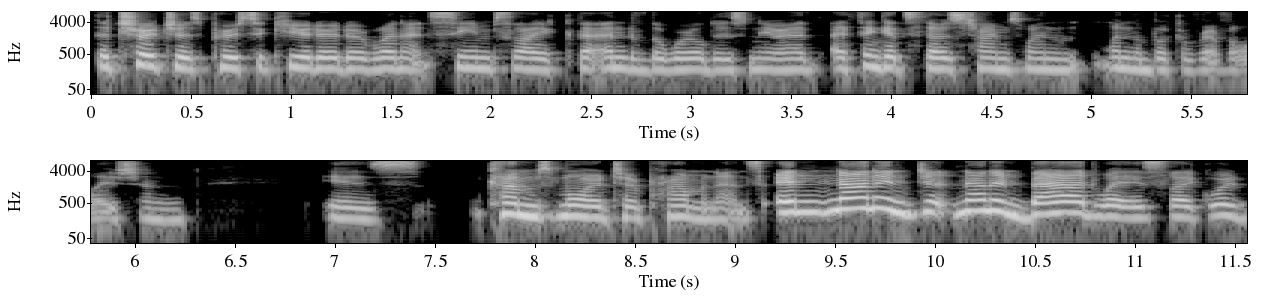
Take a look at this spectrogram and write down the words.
the church is persecuted or when it seems like the end of the world is near. I, I think it's those times when when the book of Revelation is comes more to prominence, and not in not in bad ways, like we're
